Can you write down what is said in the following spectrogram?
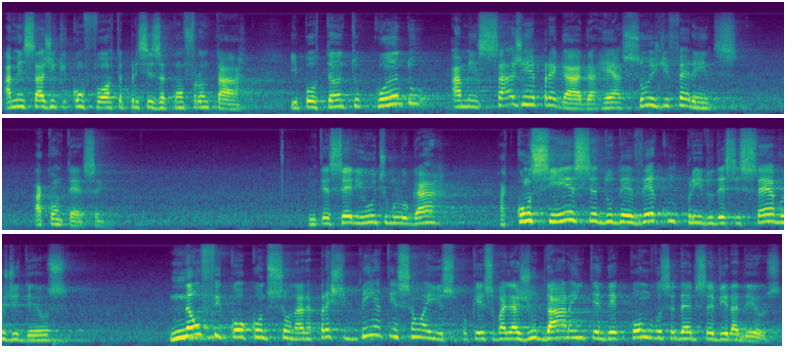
a mensagem que conforta precisa confrontar. E, portanto, quando a mensagem é pregada, reações diferentes acontecem. Em terceiro e último lugar, a consciência do dever cumprido desses servos de Deus não ficou condicionada. Preste bem atenção a isso, porque isso vai lhe ajudar a entender como você deve servir a Deus.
